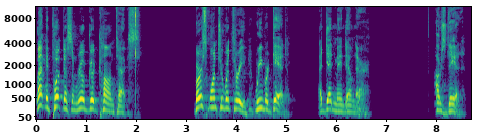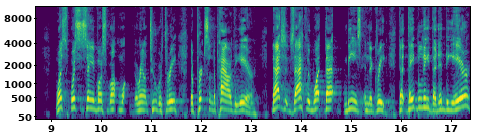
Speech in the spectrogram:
Let me put this in real good context. Verse 1, 2, and 3 we were dead. A dead man down there. I was dead. What's, what's he saying verse one, one, around 2 or 3? The prince and the power of the air. That's exactly what that means in the Greek. That they believe that in the air,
